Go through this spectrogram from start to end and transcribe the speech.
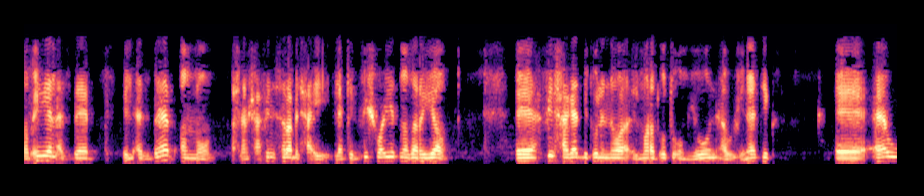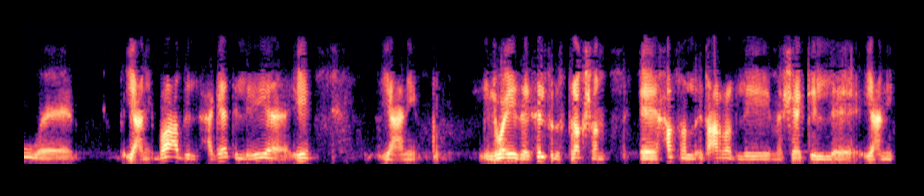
طب إيه هي الأسباب؟ الأسباب unknown. إحنا مش عارفين السبب الحقيقي لكن في شوية نظريات. آه في حاجات بتقول إن هو المرض autoimmune أو genetics آه أو آه يعني بعض الحاجات اللي هي إيه يعني اللي هو إيه زي self destruction حصل اتعرض لمشاكل يعني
